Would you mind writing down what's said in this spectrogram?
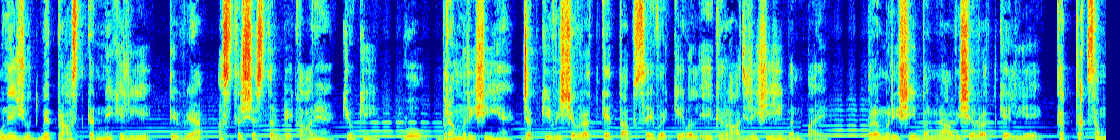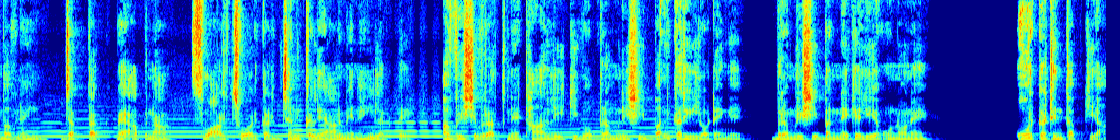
उन्हें युद्ध में प्रास्त करने के लिए दिव्य अस्त्र, शस्त्र बेकार हैं, क्योंकि वो ब्रह्म ऋषि हैं, जबकि विश्वव्रत के तप से वे केवल एक राज ऋषि ही बन पाए। ब्रह्म ऋषि बनना विश्वव्रत के लिए तब तक संभव नहीं, जब तक वह अपना स्वार्थ छोड़कर जन कल्याण में नहीं लगते। अब विश्वव्रत ने ठान ली कि वो ब्रह्म ऋषि बनकर ही लौटेंगे। ब्रह्म ऋषि बनने के लिए उन्होंने और कठिन तप किया।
